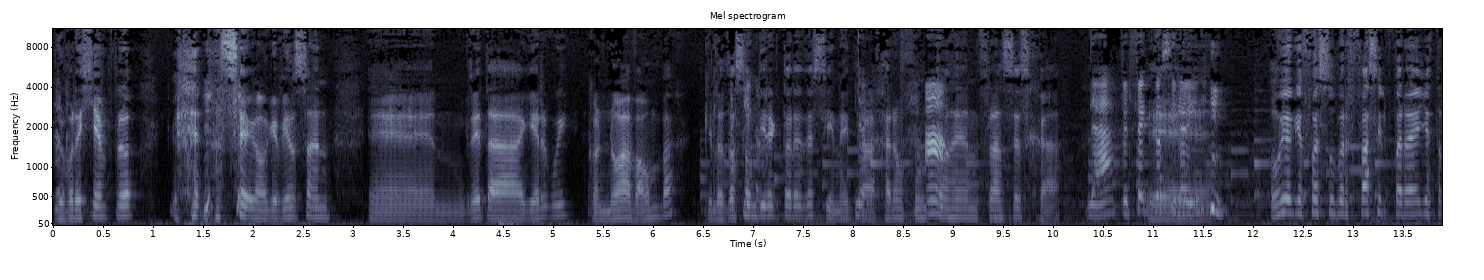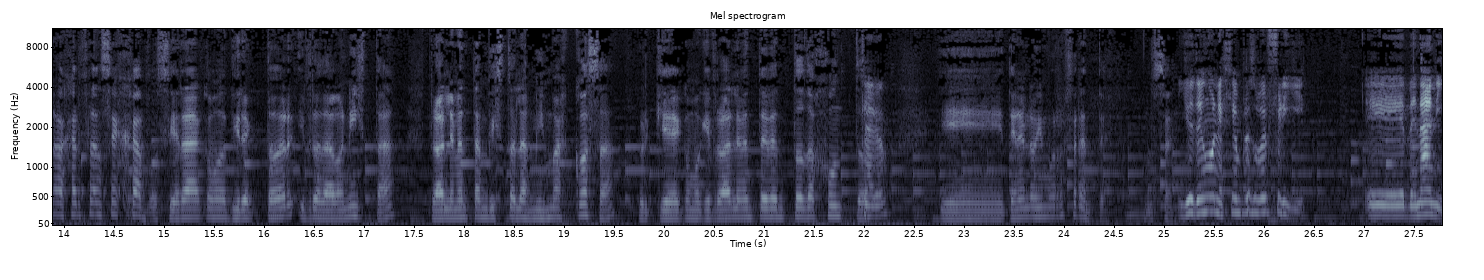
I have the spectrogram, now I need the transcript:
Pero por ejemplo, no sé, como que piensan en Greta Gerwig con Noah Baumbach, que los dos son directores de cine y trabajaron juntos Ah. en Frances Ha. Ya, perfecto, sí la Eh, vi. Obvio que fue súper fácil para ellos trabajar Frances Ha, pues si era como director y protagonista, probablemente han visto las mismas cosas, porque como que probablemente ven todos juntos Claro. Y tienen los mismos referentes. No sé. Yo tengo un ejemplo súper friki. Eh, de Nani.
